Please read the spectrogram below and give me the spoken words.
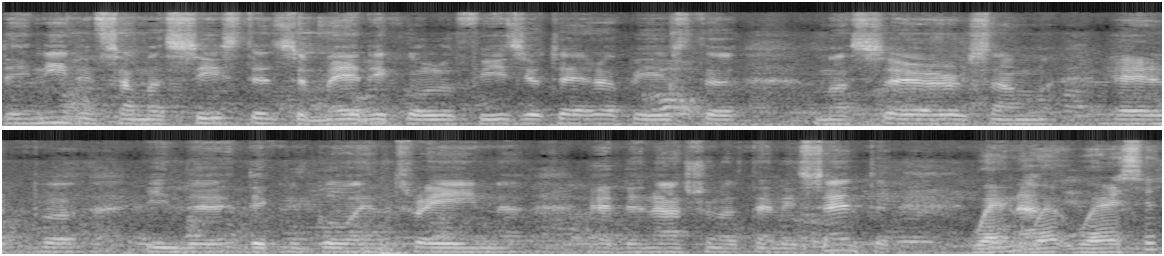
they needed some assistance, a medical, a physiotherapist, a masseur, some help in the, they could go and train at the National Tennis Center. Where, where, where is it?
